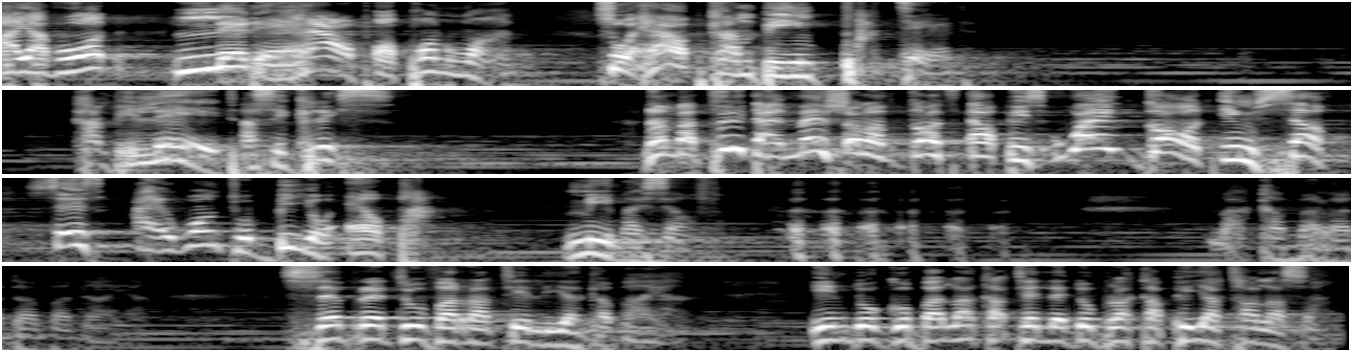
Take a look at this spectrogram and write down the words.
I have what? Laid help upon one. So help can be impacted, can be laid as a grace. Number three dimension of God's help is when God Himself says, I want to be your helper, me, myself. Varatelia gabaya. Indo dobra kapia talasa.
